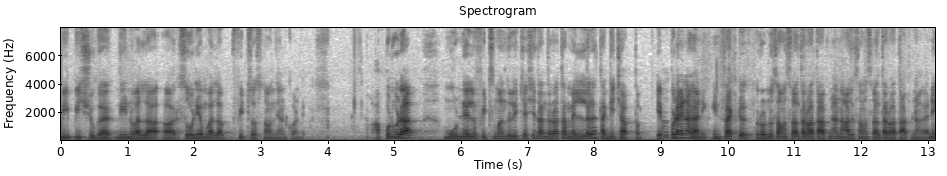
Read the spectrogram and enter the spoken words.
బీపీ షుగర్ దీనివల్ల ఆర్ సోడియం వల్ల ఫిట్స్ వస్తుంది అనుకోండి. అప్పుడు కూడా మూడు నెలలు ఫిట్స్ మందులు ఇచ్చేసి దాని తర్వాత మెల్లగా తగ్గించి ఆపుతాం ఎప్పుడైనా కానీ ఇన్ఫ్యాక్ట్ రెండు సంవత్సరాల తర్వాత ఆపినా నాలుగు సంవత్సరాల తర్వాత ఆపినా కానీ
